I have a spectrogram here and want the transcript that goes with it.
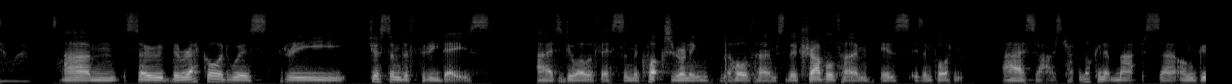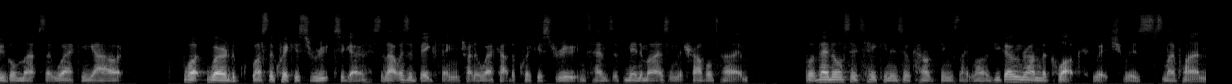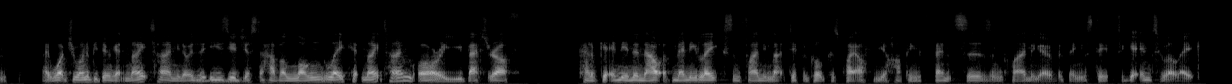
Yeah, um, so the record was three, just under three days uh, to do all of this, and the clock's running the whole time. So the travel time is is important. Uh, so I was trying, looking at maps uh, on Google Maps, like working out what where the, what's the quickest route to go. So that was a big thing, trying to work out the quickest route in terms of minimizing the travel time, but then also taking into account things like, well, if you're going around the clock, which was my plan, like what do you want to be doing at nighttime? You know, is it easier just to have a long lake at nighttime, or are you better off kind of getting in and out of many lakes and finding that difficult because quite often you're hopping fences and climbing over things to, to get into a lake.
